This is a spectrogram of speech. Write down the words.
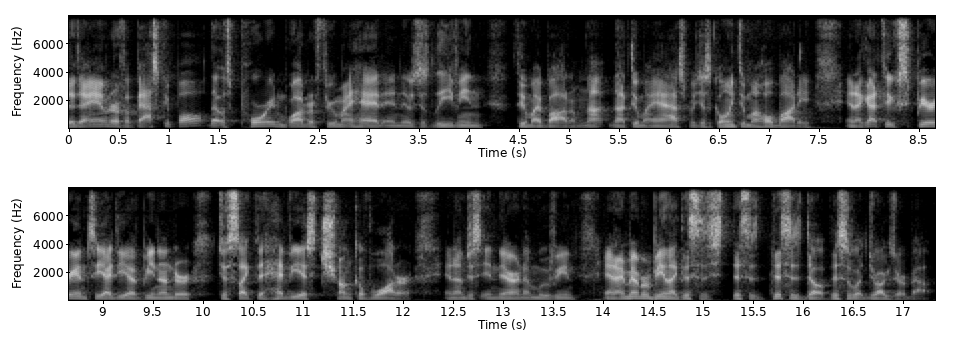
the diameter of a basketball that was pouring water through my head and it was just leaving through my bottom. Not not through my ass but just going through my whole body. And i got to experience the idea of being under just like the heaviest chunk of water. And i'm just in there and i'm moving. And i remember being like this is this is this is dope. This is what drugs are about.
